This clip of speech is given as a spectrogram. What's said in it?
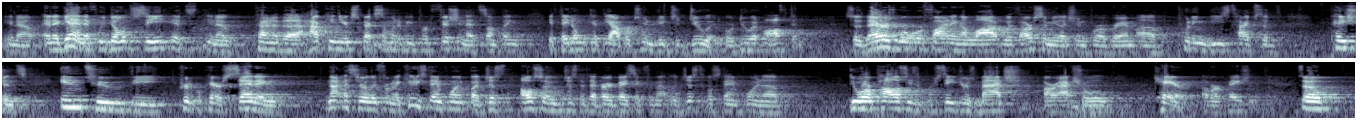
You know, and again, if we don't see, it's you know, kind of the how can you expect someone to be proficient at something if they don't get the opportunity to do it or do it often? So there's where we're finding a lot with our simulation program of putting these types of patients into the critical care setting, not necessarily from an acuity standpoint, but just also just at that very basic from that logistical standpoint of do our policies and procedures match our actual care of our patient? So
